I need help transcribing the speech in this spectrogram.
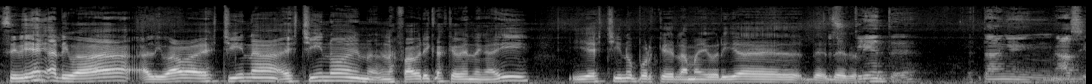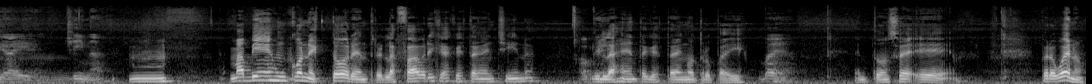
Si bien Alibaba, Alibaba es China, es chino en, en las fábricas que venden ahí, y es chino porque la mayoría de... de- clientes eh, están en Asia y en China. Mm, más bien es un conector entre las fábricas que están en China y la gente que está en otro país. Vaya. Entonces, eh, pero bueno,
